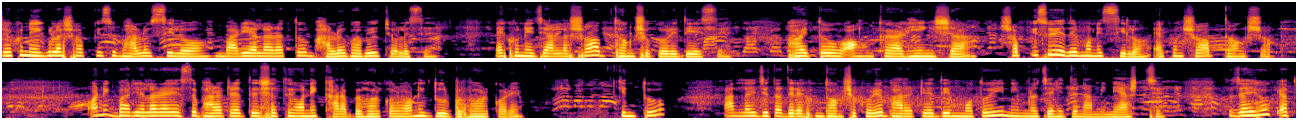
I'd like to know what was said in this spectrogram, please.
যখন এগুলা সব কিছু ভালো ছিল, বাড়িওয়ালারা তো ভালোভাবেই চলেছে। এখন এই যে আল্লাহ সব ধ্বংস করে দিয়েছে। হয়তো অহংকার, হিংসা সব কিছুই এদের মনে ছিল, এখন সব ধ্বংস। অনেক বাড়িওয়ালারাই আছে ভাড়াটিয়াদের সাথে অনেক খারাপ ব্যবহার করে, অনেক দুর্ব্যবহার করে। কিন্তু আল্লাহ যে তাদের এখন ধ্বংস করে ভাড়াটিয়াদের মতোই নিম্ন শ্রেণীতে নামিয়ে নিয়ে আসছে। তো যাই হোক, এত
